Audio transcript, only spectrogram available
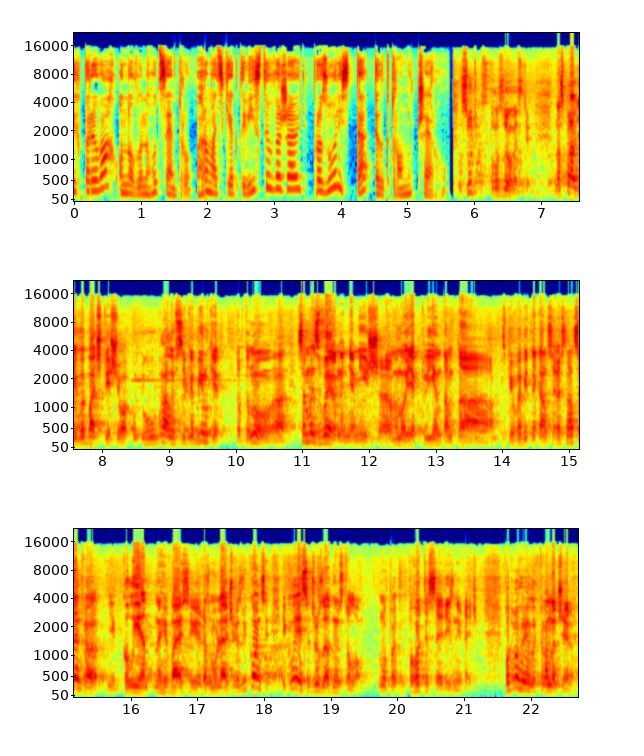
головних переваг оновленого центру громадські активісти вважають прозорість та електронну чергу. Суть прозорості. Насправді ви бачите, що убрали всі кабінки, тобто ну, саме звернення між е, мною як клієнтом та співробітником сервісного центру, коли я нагибаюся і розмовляю через віконці, і коли я сиджу за одним столом. Ну, погодьтеся, різні речі. По-друге, електронна черга.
